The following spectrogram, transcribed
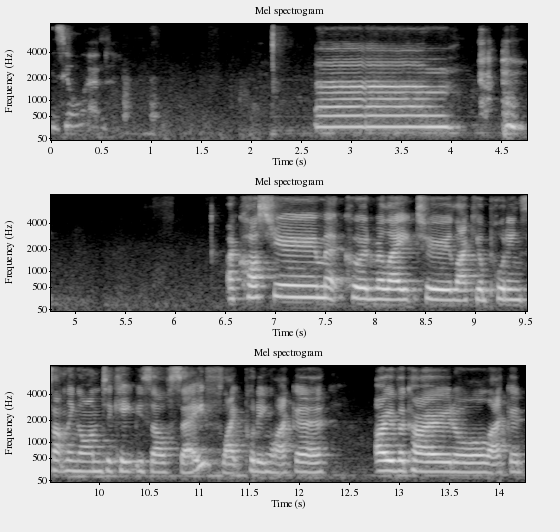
is your word. Um, a costume could relate to like you're putting something on to keep yourself safe, like putting like a overcoat or like a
